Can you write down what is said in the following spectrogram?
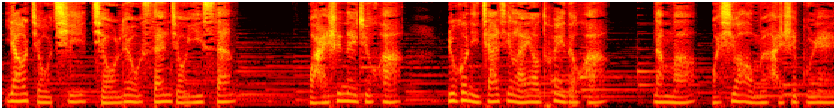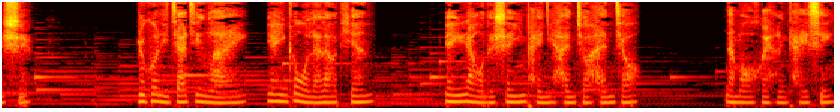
幺九七九六三九一三。我还是那句话，如果你加进来要退的话，那么我希望我们还是不认识。如果你加进来，愿意跟我聊聊天，愿意让我的声音陪你很久很久，那么我会很开心。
